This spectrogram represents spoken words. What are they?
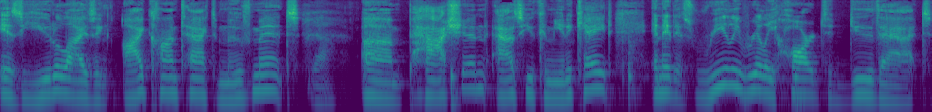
is utilizing eye contact movement. Yeah. Um, passion as you communicate. And it is really, really hard to do that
